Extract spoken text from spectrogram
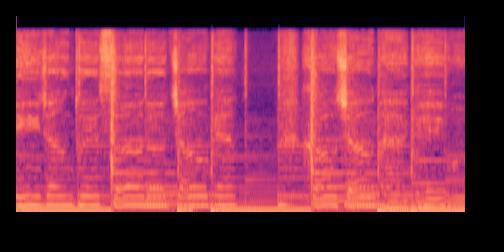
一张褪色的照片，好像带给我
